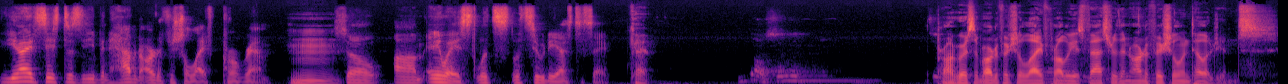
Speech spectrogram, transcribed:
the United States doesn't even have an artificial life program. Mm. So, um, anyways, let's let's see what he has to say. Okay. Progress of artificial life probably is faster than artificial intelligence.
